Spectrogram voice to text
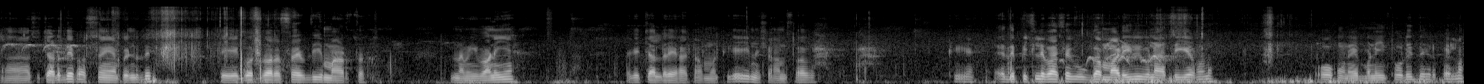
ਅਸੀਂ ਚੜ੍ਹਦੇ ਪਾਸੇ ਆ ਪਿੰਡ ਦੇ ਤੇ ਗੁਰਦੁਆਰਾ ਸਾਹਿਬ ਦੀ ਇਮਾਰਤ ਨਵੀਂ ਬਣੀ ਹੈ। ਅਜੇ ਚੱਲ ਰਿਹਾ ਕੰਮ ਠੀਕ ਹੈ ਜੀ ਨਿਸ਼ਾਨ ਸਾਹਿਬ। ਠੀਕ ਹੈ ਇਹਦੇ ਪਿਛਲੇ ਪਾਸੇ ਗੁੱਗਾ ਮਾੜੀ ਵੀ ਬਣਾਤੀ ਹੈ ਹੁਣ। ਉਹ ਹੁਣੇ ਬਣੀ ਥੋੜੀ ਦੇਰ ਪਹਿਲਾਂ।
